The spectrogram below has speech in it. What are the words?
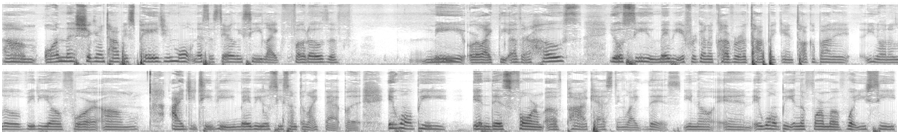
Um, on the Sugar and Topics page, you won't necessarily see like photos of me or like the other hosts, you'll see maybe if we're gonna cover a topic and talk about it, you know, in a little video for um, IGTV, maybe you'll see something like that, but it won't be in this form of podcasting like this, you know, and it won't be in the form of what you see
